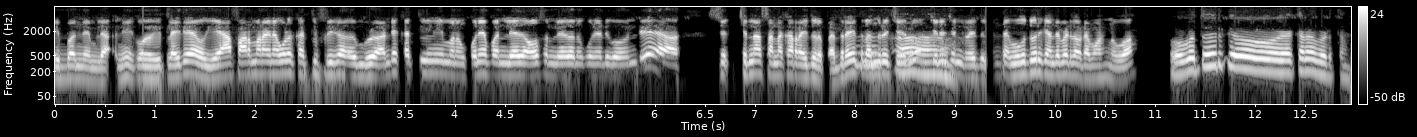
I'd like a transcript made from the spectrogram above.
ఇబ్బంది ఏం లేదు నీకు ఇట్లయితే ఏ ఫార్మర్ అయినా కూడా కత్తి ఫ్రీగా అంటే కత్తిని మనం కొనే పని లేదు అవసరం లేదు అనుకునేట్టుగా ఉంటే చిన్న సన్నకారు రైతులు పెద్ద రైతులు అందరూ. చిన్న చిన్న రైతులు. అంటే ఒక దూరికి ఎంత పెడతావు టమాటా నువ్వు? ఒక తూరికి ఎకరా పెడతాం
